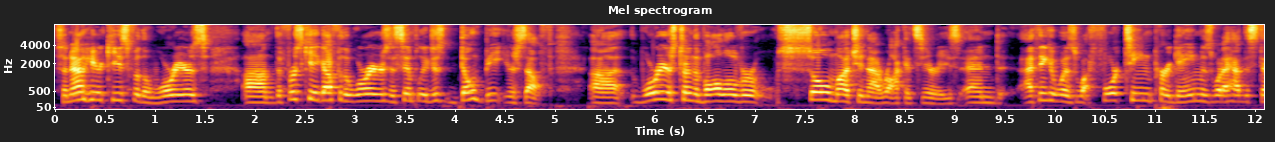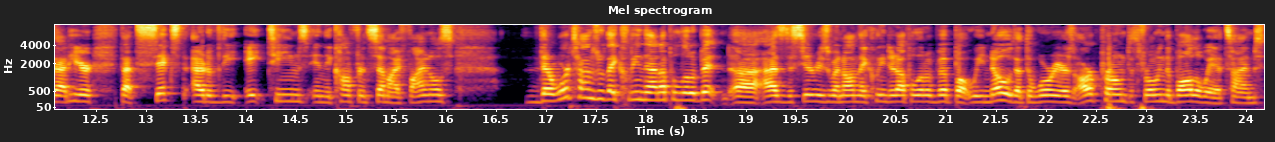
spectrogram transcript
So now here keys for the Warriors. Um, the first key I got for the Warriors is simply just don't beat yourself. Uh, Warriors turned the ball over so much in that Rocket series, and I think it was what 14 per game is what I have the stat here. That's sixth out of the eight teams in the conference semifinals there were times where they cleaned that up a little bit uh, as the series went on. They cleaned it up a little bit, but we know that the Warriors are prone to throwing the ball away at times,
